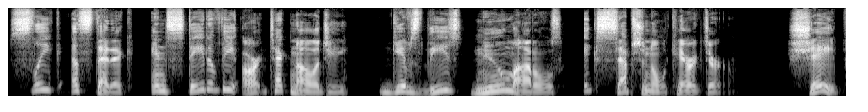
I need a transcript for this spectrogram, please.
sleek aesthetic and state of the art technology gives these new models exceptional character. Shape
